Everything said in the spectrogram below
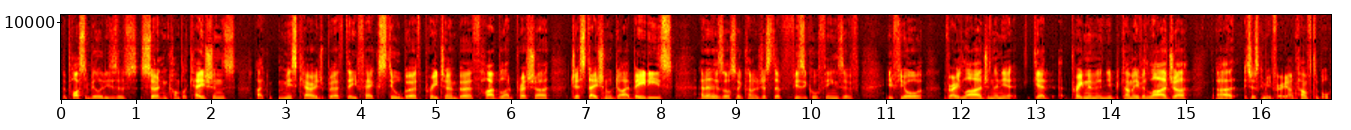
the possibilities of certain complications like miscarriage, birth defects, stillbirth, preterm birth, high blood pressure, gestational diabetes. And then there's also kind of just the physical things of if you're very large and then you get pregnant and you become even larger, uh, it's just going to be very uncomfortable.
